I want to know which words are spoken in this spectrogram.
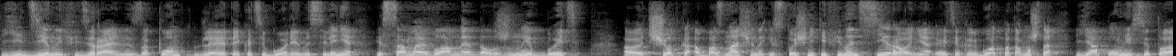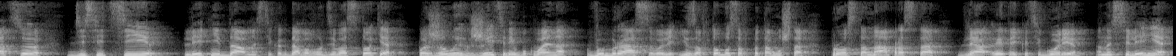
единый федеральный закон для этой категории населения. И самое главное, должны быть э, четко обозначены источники финансирования этих льгот, потому что я помню ситуацию 10 летней давности, когда во Владивостоке пожилых жителей буквально выбрасывали из автобусов, потому что просто-напросто для этой категории населения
